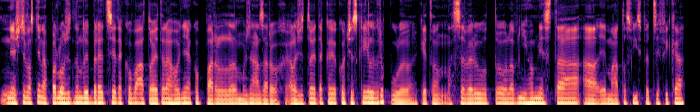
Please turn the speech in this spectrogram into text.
Mě ještě vlastně napadlo, že ten Liberec je taková, to je teda hodně jako paralel možná za roh, ale že to je takový jako český Liverpool, jo? jak je to na severu od toho hlavního města a je, má to svý specifika.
